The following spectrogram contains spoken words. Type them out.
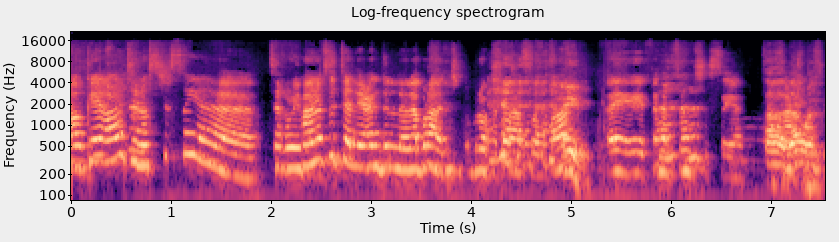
okay انت نفس الشخصية. تقريبا. ها نفس أنت اللي عند الأبراج بروح الفاصل ها؟ اي اي اي فهمت فهمت الشخصية. ترى that was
